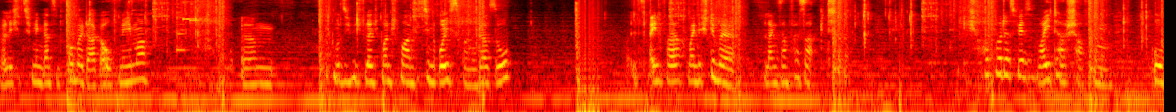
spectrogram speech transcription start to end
Weil ich jetzt schon den ganzen Vormittag aufnehme. Ähm, muss ich mich vielleicht manchmal ein bisschen räuspern oder so. Es einfach meine Stimme langsam versagt. Ich hoffe, dass wir es weiter schaffen. Oh,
